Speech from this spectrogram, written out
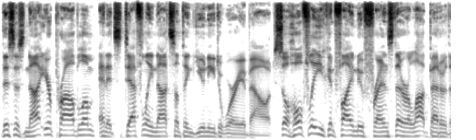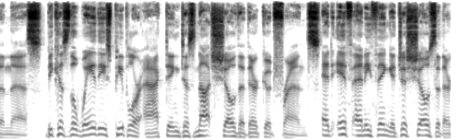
This is not your problem, and it's definitely not something you need to worry about. So hopefully you can find new friends that are a lot better than this. Because the way these people are acting does not show that they're good friends. And if anything, it just shows that they're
